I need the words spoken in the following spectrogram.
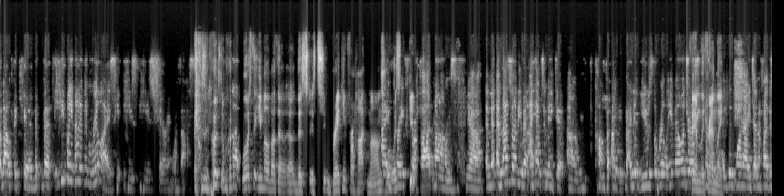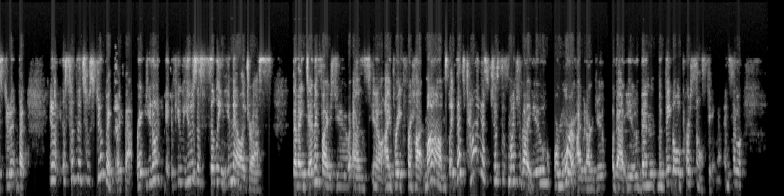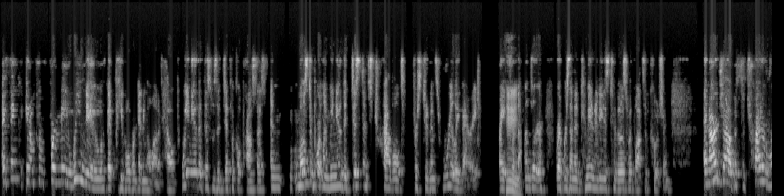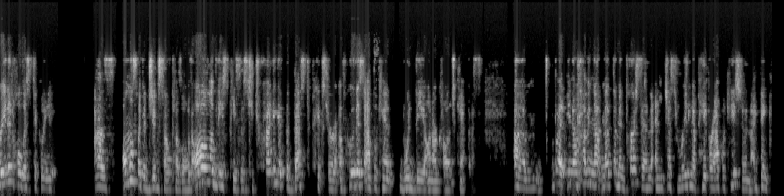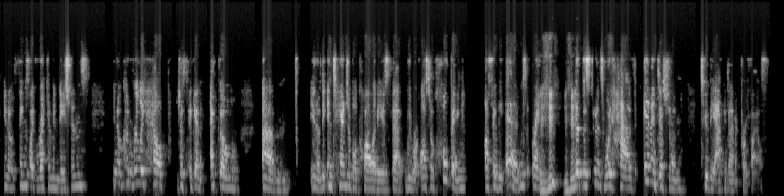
about the kid that he might not even realize he, he's he's sharing with us. As opposed to, what, uh, what was the email about the uh, this breaking for hot moms? I break for hot moms. Yeah, and and that's not even. I had to make it. Um, conf- I, I didn't use the real email address. Family friendly. I, I didn't want to identify the student, but you know something so stupid like that, right? You don't. If you use a silly email address that identifies you as, you know, I break for hot moms, like that's telling us just as much about you or more, I would argue, about you than the big old personal statement. And so I think, you know, for, for me, we knew that people were getting a lot of help. We knew that this was a difficult process. And most importantly, we knew the distance traveled for students really varied, right? From hmm. the underrepresented communities to those with lots of coaching. And our job was to try to read it holistically as almost like a jigsaw puzzle with all of these pieces to try to get the best picture of who this applicant would be on our college campus. Um, but you know, having not met them in person and just reading a paper application, I think you know things like recommendations, you know, could really help. Just again, echo, um, you know, the intangible qualities that we were also hoping. I'll say the end, right? Mm-hmm, mm-hmm. That the students would have in addition to the academic profiles.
